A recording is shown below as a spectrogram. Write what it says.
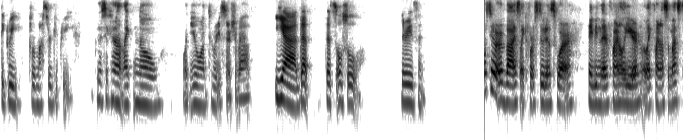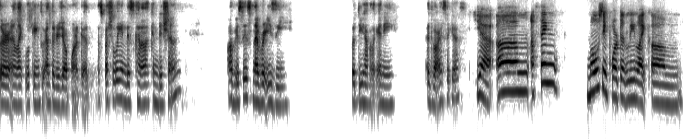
degree for master degree. Because you cannot like know what you want to research about. yeah that that's also the reason. What's your advice like for students who are maybe in their final year or like final semester and like looking to enter the job market, especially in this kind of condition? Obviously, it's never easy. But do you have like any advice, I guess? Yeah, um, I think most importantly, like um,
